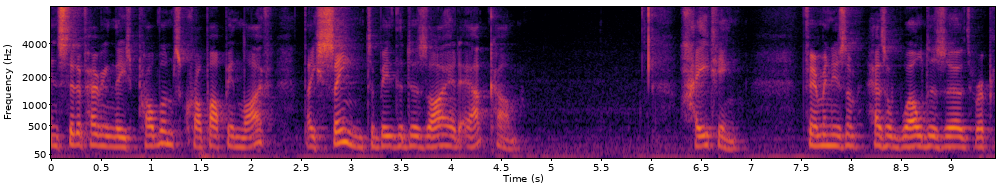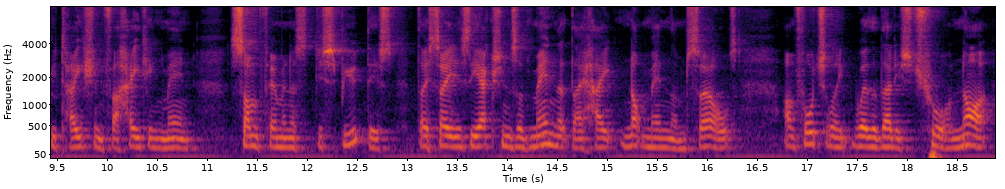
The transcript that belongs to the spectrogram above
Instead of having these problems crop up in life, they seem to be the desired outcome. Hating. Feminism has a well deserved reputation for hating men. Some feminists dispute this. They say it is the actions of men that they hate, not men themselves. Unfortunately, whether that is true or not,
